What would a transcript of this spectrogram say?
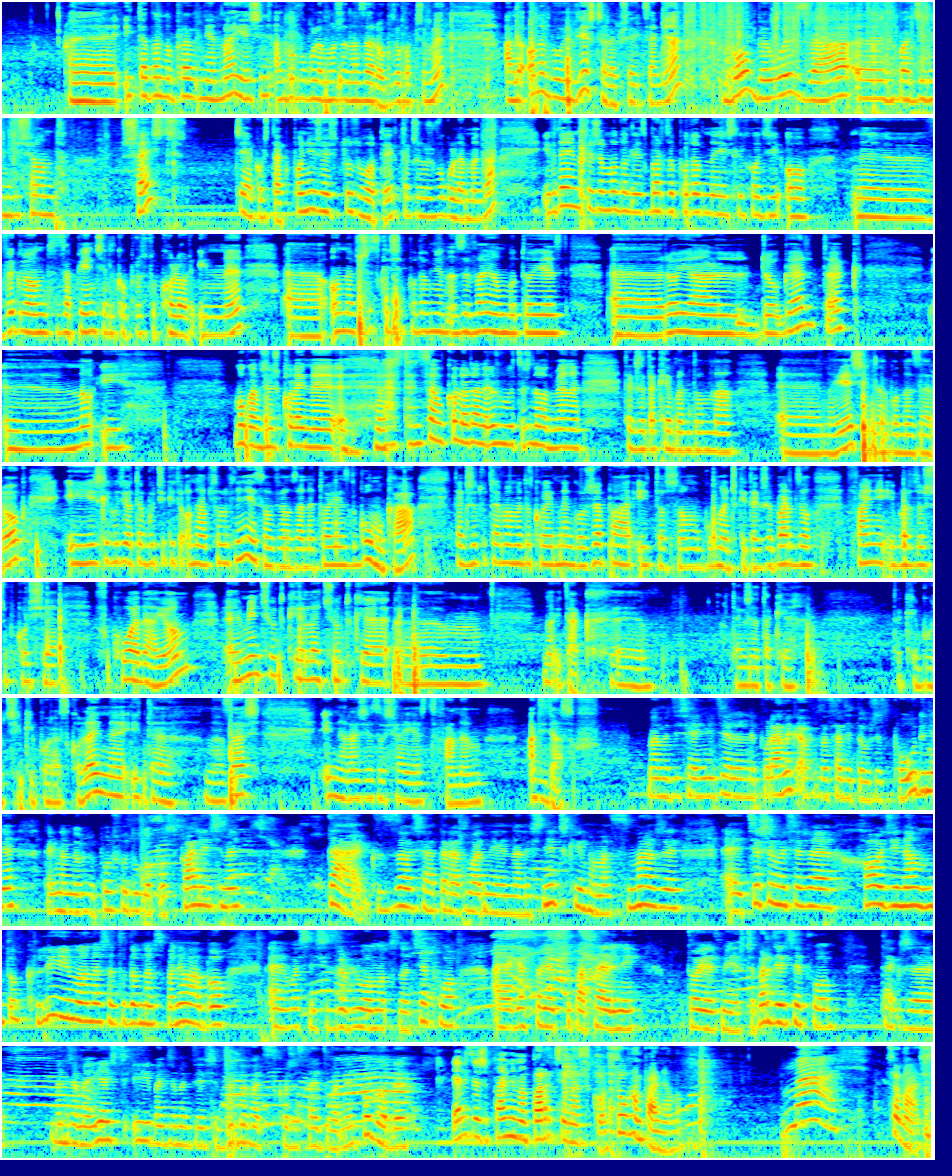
Yy, I te będą pewnie na jesień albo w ogóle może na za rok, zobaczymy. Ale one były w jeszcze lepszej cenie, bo były za yy, chyba 96 czy jakoś tak, poniżej 100 zł, także już w ogóle mega. I wydaje mi się, że model jest bardzo podobny, jeśli chodzi o yy, wygląd, zapięcie, tylko po prostu kolor inny. E, one wszystkie się podobnie nazywają, bo to jest e, Royal Jogger, tak? Yy, no i Mogłam wziąć kolejny e, raz ten sam kolor, ale już mówię coś na odmianę. Także takie będą na, e, na jesień albo na za rok. I jeśli chodzi o te buciki, to one absolutnie nie są wiązane. To jest gumka. Także tutaj mamy tylko jednego rzepa i to są gumeczki. Także bardzo fajnie i bardzo szybko się wkładają. E, mięciutkie, leciutkie. no i tak. E, także takie, takie buciki po raz kolejny i te na zaś. I na razie Zosia jest fanem Adidasów. Mamy dzisiaj niedzielny poranek, a w zasadzie to już jest południe. Tak nam dobrze poszło, długo pospaliśmy. Tak, Zosia teraz ładnie je naleśniczki, mama smaży. E, cieszymy się, że chodzi nam tu klima nasza cudowna, wspaniała, bo e, właśnie się zrobiło mocno ciepło, a jak ja stoję przy patelni, to jest mi jeszcze bardziej ciepło. Także będziemy jeść i będziemy gdzieś wybywać, skorzystać z ładnej pogody. Ja widzę, że pani ma parcie na szkło. Słucham panią. Masz! Co masz?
